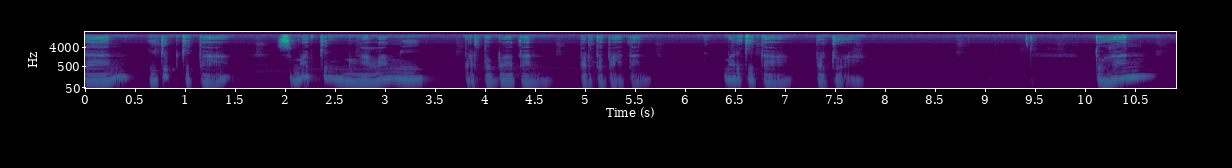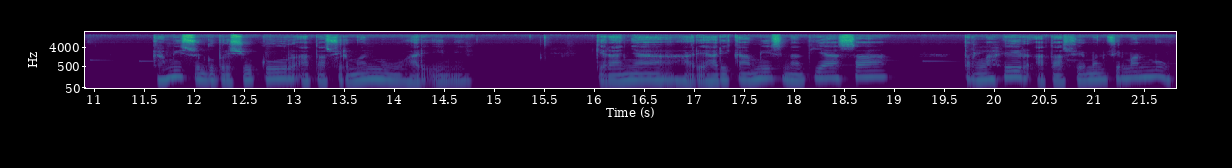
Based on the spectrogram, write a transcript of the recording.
dan hidup kita semakin mengalami pertobatan-pertobatan. Mari kita berdoa. Tuhan, kami sungguh bersyukur atas firman-Mu hari ini. Kiranya hari-hari kami senantiasa terlahir atas firman-firman-Mu,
